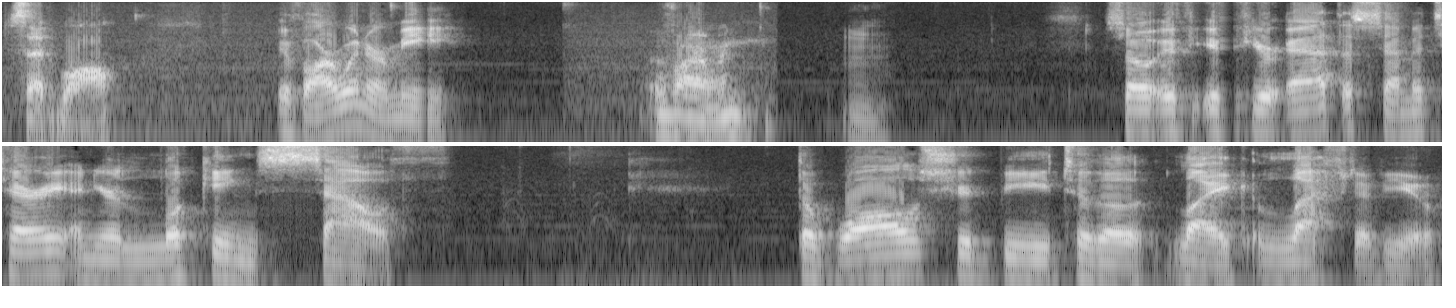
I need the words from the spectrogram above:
said wall. If Arwen or me? Varwin. So if if you're at the cemetery and you're looking south, the wall should be to the like left of you.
